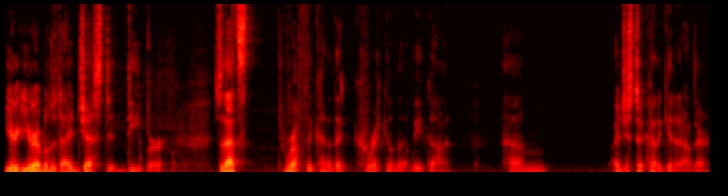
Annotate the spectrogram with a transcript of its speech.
you're, you're able to digest it deeper. So that's roughly kind of the curriculum that we've got. Um, i just to kind of get it out there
